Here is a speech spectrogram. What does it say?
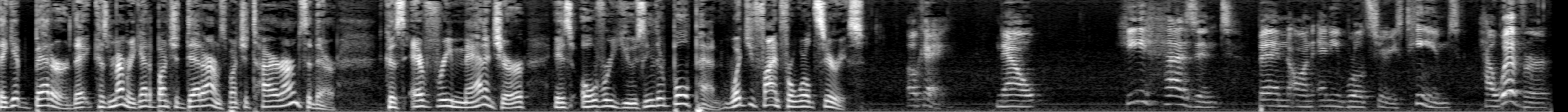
they get better. Because remember, you got a bunch of dead arms, a bunch of tired arms in there. Because every manager is overusing their bullpen. What'd you find for World Series? Okay, now he hasn't been on any World Series teams. However,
